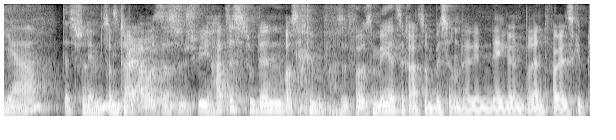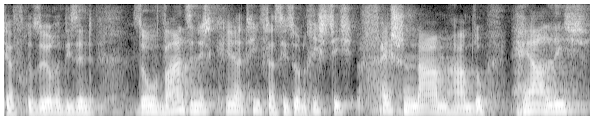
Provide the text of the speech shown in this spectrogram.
Ja, das stimmt. Zum Teil, aber es ist schwierig. Hattest du denn, was, was, was mir jetzt gerade so ein bisschen unter den Nägeln brennt, weil es gibt ja Friseure, die sind so wahnsinnig kreativ, dass sie so einen richtig Fashion-Namen haben, so herrlich.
